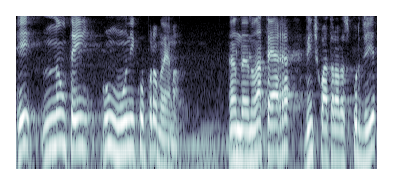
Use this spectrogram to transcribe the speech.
E não tem um único problema. Andando na terra 24 horas por dia.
